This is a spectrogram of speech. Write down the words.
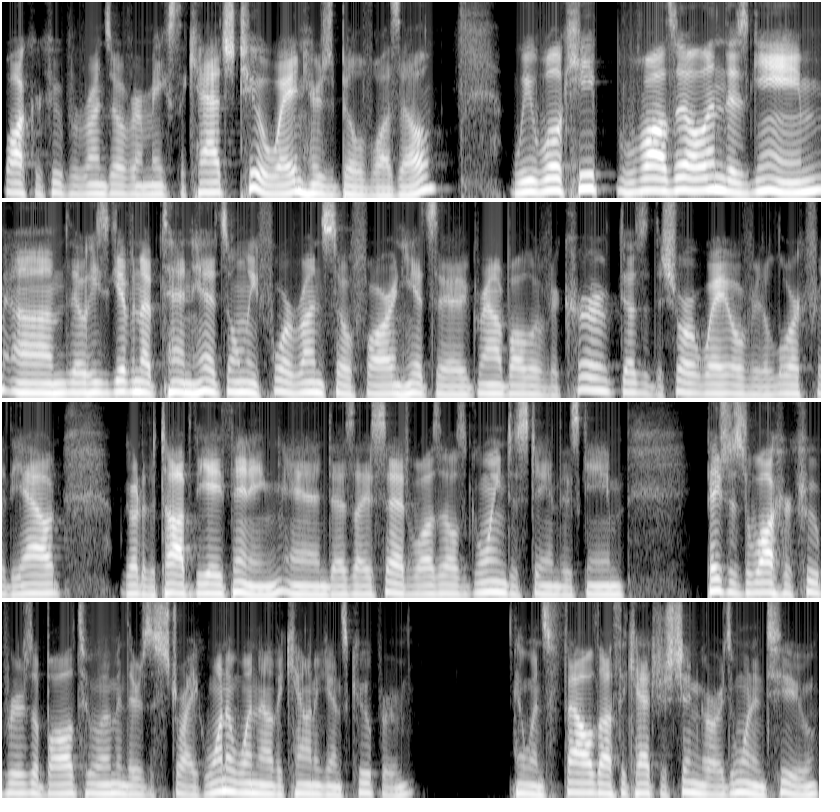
Walker Cooper runs over and makes the catch, two away, and here's Bill Voiselle. We will keep Voiselle in this game, um, though he's given up 10 hits, only four runs so far, and he hits a ground ball over to Kerr, does it the short way over to Lork for the out. We go to the top of the eighth inning, and as I said, Voiselle's going to stay in this game. Pitches to Walker Cooper, there's a ball to him, and there's a strike. One and one now the count against Cooper. And one's fouled off the catcher's shin guards, one and two.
